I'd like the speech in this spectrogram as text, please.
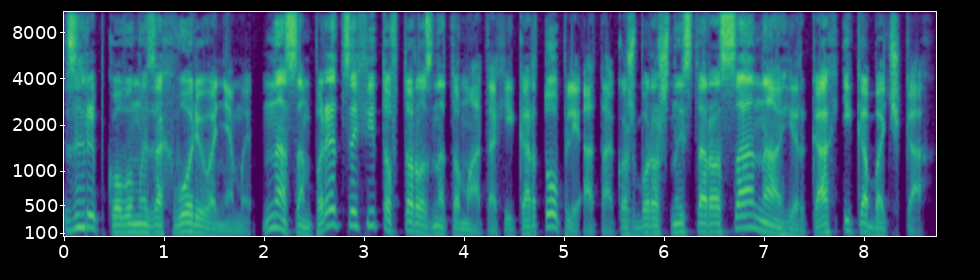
з грибковими захворюваннями. Насамперед це фітофтороз на томатах і картоплі, а також борошниста роса на огірках і кабачках.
